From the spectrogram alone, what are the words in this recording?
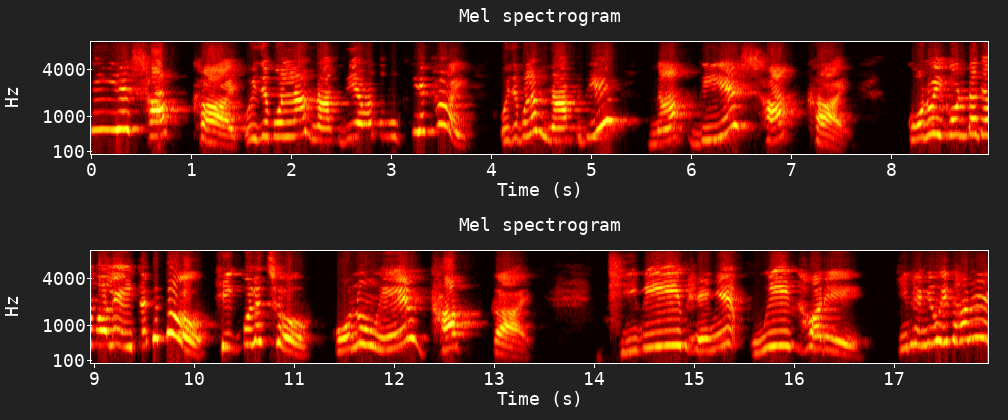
দিয়ে শাক খায়। ওই যে বললাম, নাক দিয়ে আমরা তো মুখ দিয়ে খাই। ওই যে বললাম, নাক দিয়ে নাক দিয়ে শাক খায়। কনুই কোনটাকে বলে? এইটাকে তো? ঠিক বলেছ। কনু এর ধাক্কায় ঢিবি ভেঙে উই ধরে। কি ভেঙে উই ধরে?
